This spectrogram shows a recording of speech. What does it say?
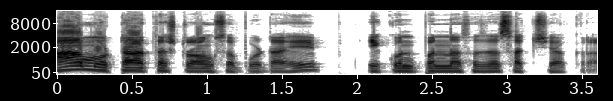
हा मोठा आता स्ट्रॉंग सपोर्ट आहे एकोणपन्नास हजार सातशे अकरा.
